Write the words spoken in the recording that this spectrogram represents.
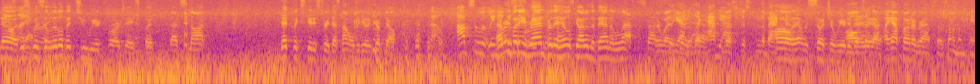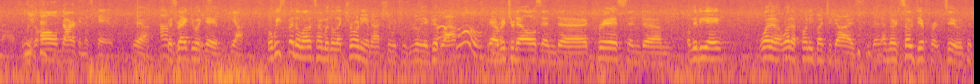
No, this, this was a little bit too weird for our taste, but that's not. Netflix, get it straight. That's not what we do in crypto. No, absolutely not. Everybody ran for the hills, got in the van, and left. It's not There was yeah, there was like half Yeah. of us just in the back. Oh, half. that was such a weird all event. took Yeah, out. I got photographs though. Some of them came out. It was all dark in this cave. yeah. Got dragged to a cave. Yeah. Well, we spent a lot of time with Electroneum actually, which was really a good Oh, laugh. cool. Yeah, Richard Ells and uh, Chris and um, Olivier. What a what a funny bunch of guys, and they're so different too. It's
